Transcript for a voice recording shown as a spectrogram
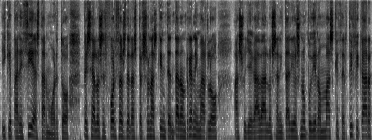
y que parecía estar muerto. Pese a los esfuerzos de las personas que intentaron reanimarlo, a su llegada los sanitarios no pudieron más que certificar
